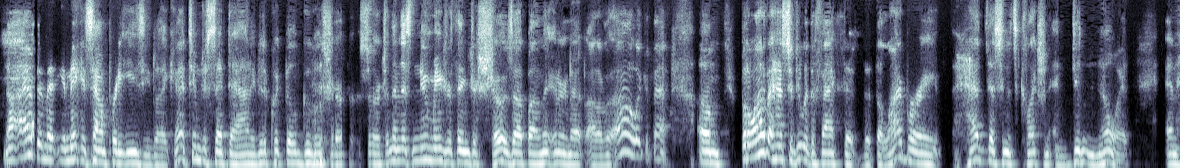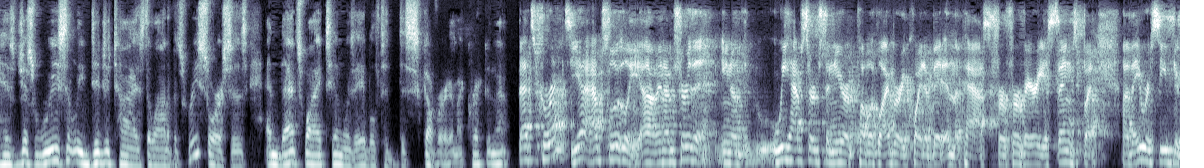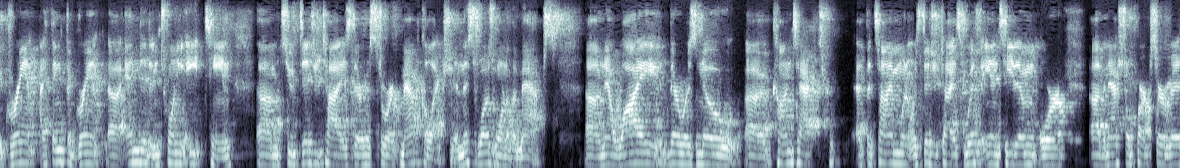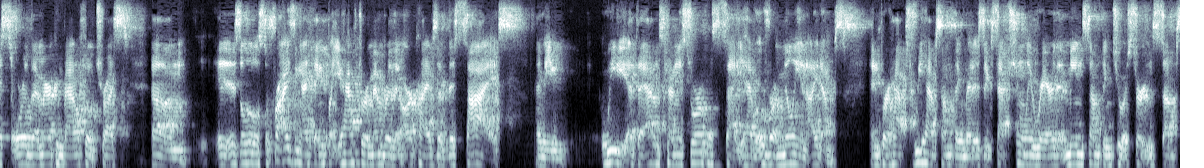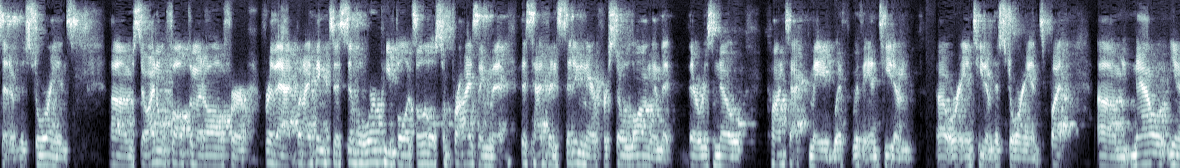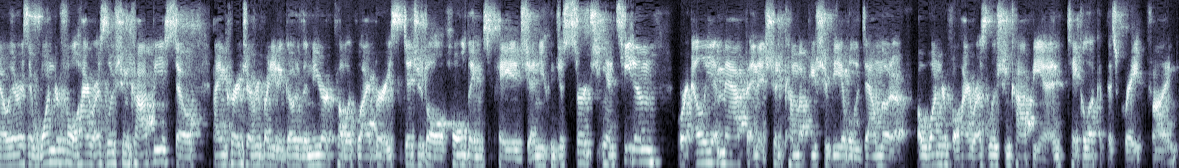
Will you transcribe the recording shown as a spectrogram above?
Now I have to admit, you make it sound pretty easy. Like eh, Tim just sat down, he did a quick little Google search, and then this new major thing just shows up on the internet. Out of oh, look at that! Um, but a lot of it has to do with the fact that that the library had this in its collection and didn't know it, and has just recently digitized a lot of its resources. And that's why Tim was able to discover it. Am I correct in that? That's correct. Yeah, absolutely. Um, and I'm sure that, you know, we have searched the New York Public Library quite a bit in the past for, for various things, but uh, they received a grant. I think the grant uh, ended in 2018 um, to digitize their historic map collection. And this was one of the maps. Uh, now, why there was no uh, contact at the time when it was digitized with Antietam or uh, the National Park Service or the American Battlefield Trust um, is a little surprising, I think, but you have to remember that archives of this size, I mean, we at the Adams County Historical Society have over a million items, and perhaps we have something that is exceptionally rare that means something to a certain subset of historians. Um, so I don't fault them at all for, for that. But I think to Civil War people, it's a little surprising that this had been sitting there for so long and that there was no contact made with, with Antietam uh, or Antietam historians. But um, now, you know, there is a wonderful high resolution copy. So I encourage everybody to go to the New York Public Library's digital holdings page and you can just search Antietam or Elliott map and it should come up. You should be able to download a, a wonderful high resolution copy and take a look at this great find.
